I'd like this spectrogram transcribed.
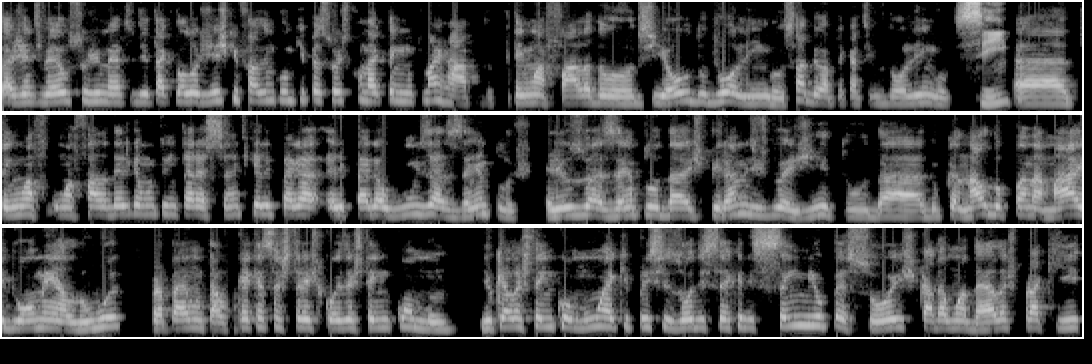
a gente vê o surgimento de tecnologias que fazem com que pessoas se conectem muito mais rápido. Tem uma fala do CEO do Duolingo, sabe o aplicativo Duolingo? Sim. É, tem uma, uma fala dele que é muito interessante, que ele pega, ele pega alguns exemplos, ele usa o exemplo das pirâmides do Egito, da, do canal do Panamá e do Homem à Lua, para perguntar o que é que essas três coisas têm em comum. E o que elas têm em comum é que precisou de cerca de 100 mil pessoas, cada uma delas, para que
